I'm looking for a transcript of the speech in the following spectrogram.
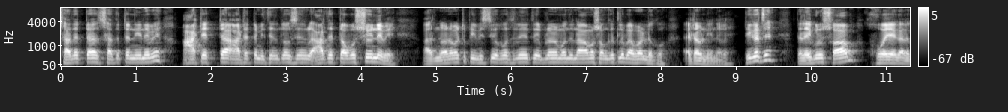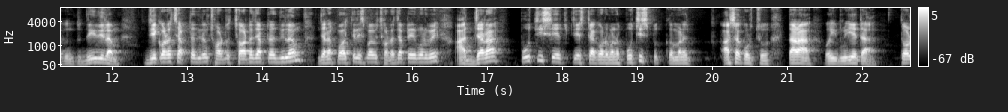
সাতেরটা সাতেরটা নিয়ে নেবে। আটেরটা আটেরটা মিথেন আটেরটা অবশ্যই নেবে। আর নয় নম্বরটা পিভিসি প্রতিনিধি টেবলের মধ্যে নাম আমার সংকেত ব্যবহার লেখো, এটাও নিয়ে নেবে। ঠিক আছে? তাহলে এগুলো সব হয়ে গেল কিন্তু, দিয়ে দিলাম। যে কটা চ্যাপ্টার দিলাম, ছটা ছটা চ্যাপ্টার দিলাম, যারা পঁয়তাল্লিশ পাবে, ছটা চ্যাপ্টার পড়বে। আর যারা পঁচিশে চেষ্টা করো মানে পঁচিশ মানে আশা করছ, তারা ওই ইয়েটা চল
